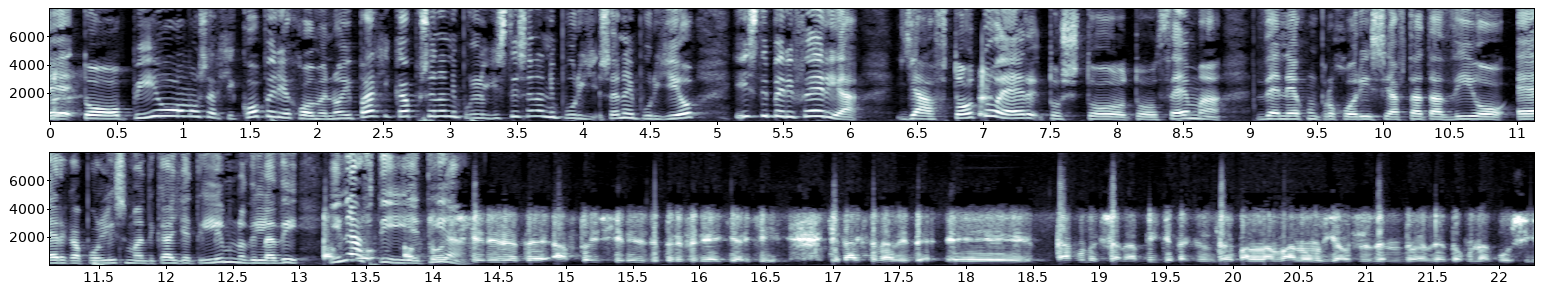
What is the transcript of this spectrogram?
Ε, το οποίο όμως αρχικό περιεχόμενο υπάρχει κάπου σε έναν υπολογιστή, σε, έναν υπουργείο, σε ένα υπουργείο ή στην περιφέρεια. Γι' αυτό το, ερ- το, το, το θέμα δεν έχουν προχωρήσει αυτά τα δύο έργα πολύ σημαντικά για τη Λίμνο. Δηλαδή, είναι Αυτό- αυτή η αυτό αιτία; Ισχυρίζεται, αυτό ισχυρίζεται η Περιφερειακή Αρχή. Κοιτάξτε να δείτε. Ε, τα έχουμε ξαναπεί και τα, το επαναλαμβάνω όμως για όσους δεν, το- δεν το έχουν ακούσει.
